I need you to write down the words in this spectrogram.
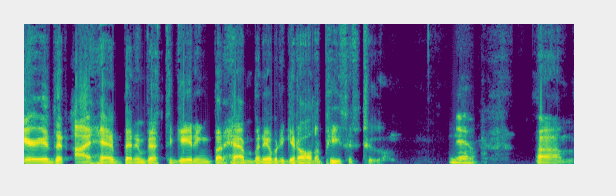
area that I have been investigating, but haven't been able to get all the pieces to. Yeah. Um,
